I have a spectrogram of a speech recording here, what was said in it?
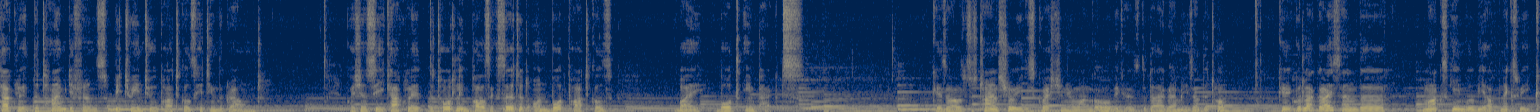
Calculate the time difference between two particles hitting the ground. Question C. Calculate the total impulse exerted on both particles by both impacts. Okay, so I'll just try and show you this question in one go because the diagram is at the top. Okay, good luck guys and uh, mark scheme will be up next week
